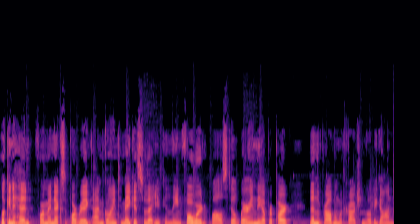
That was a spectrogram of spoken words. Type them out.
Looking ahead, for my next support rig, I'm going to make it so that you can lean forward while still wearing the upper part, then the problem with crouching will be gone.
